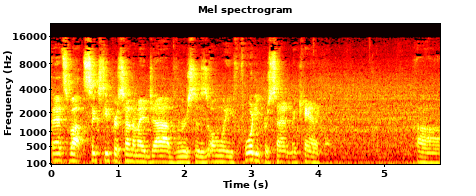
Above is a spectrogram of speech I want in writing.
that's about 60% of my job versus only 40% mechanical. Um,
